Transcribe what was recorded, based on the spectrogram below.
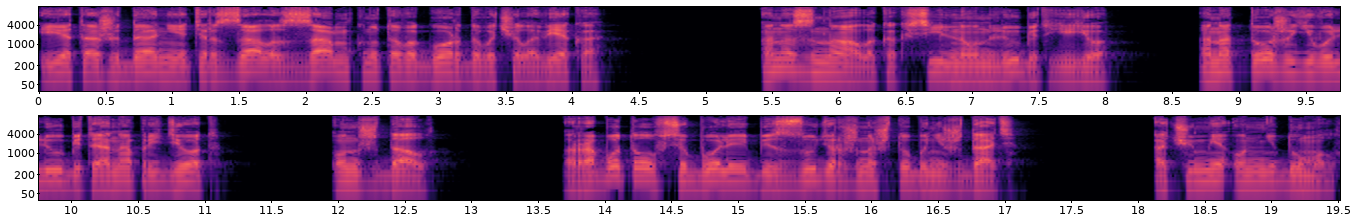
и это ожидание терзало замкнутого гордого человека. Она знала, как сильно он любит ее. Она тоже его любит, и она придет. Он ждал. Работал все более безудержно, чтобы не ждать. О чуме он не думал.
